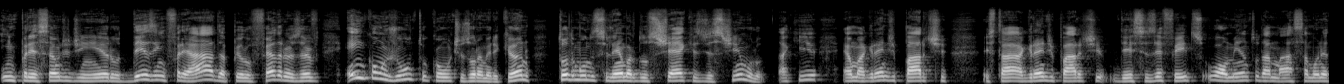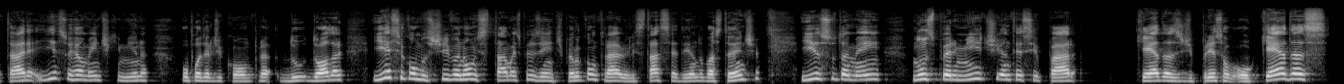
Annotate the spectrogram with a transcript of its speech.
impressão de dinheiro desenfreada pelo Federal Reserve em conjunto com o Tesouro Americano. Todo mundo se lembra dos cheques de estímulo. Aqui é uma grande parte, está a grande parte desses efeitos, o aumento da massa monetária, e isso realmente que mina o poder de compra do dólar. E esse combustível não está mais presente, pelo contrário, ele está cedendo bastante, e isso também nos permite antecipar quedas de preço ou quedas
